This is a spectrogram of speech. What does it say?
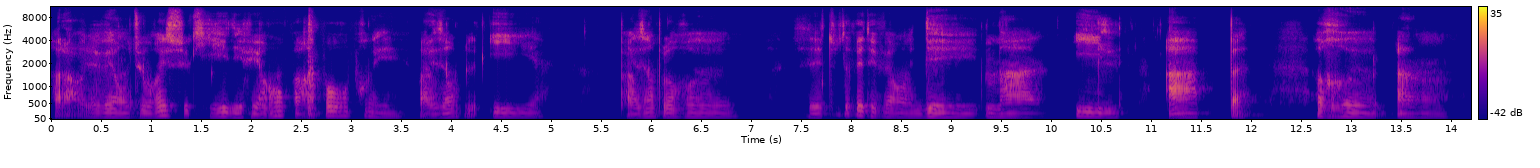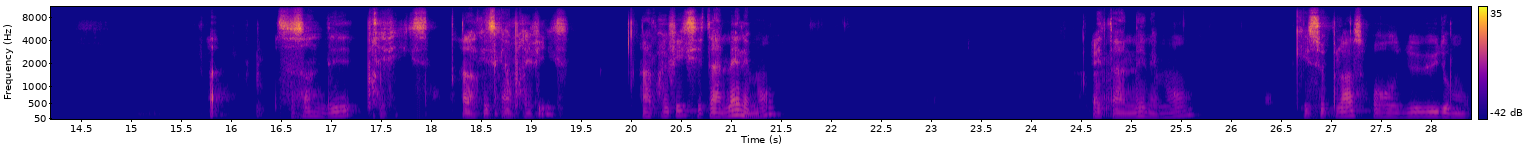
Alors, je vais entourer ce qui est différent par rapport au premier. Par exemple, i. Par exemple, re. C'est tout à fait différent. Des, mal, il, ap, re, un. Ah, ce sont des préfixes. Alors, qu'est-ce qu'un préfixe? Un préfixe est un élément est un élément qui se place au début du mot.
